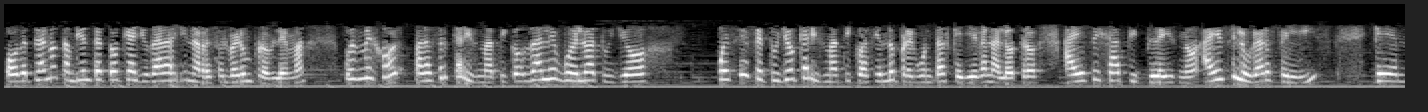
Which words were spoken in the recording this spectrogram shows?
o de plano también te toque ayudar a alguien a resolver un problema, pues mejor, para ser carismático, dale vuelo a tu yo, pues ese tu yo carismático haciendo preguntas que lleven al otro a ese happy place, ¿no? A ese lugar feliz que,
